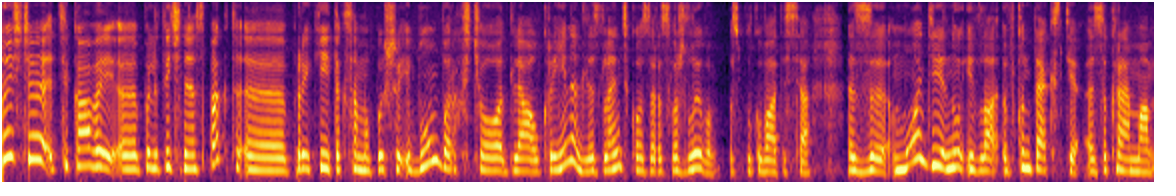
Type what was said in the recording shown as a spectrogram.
Ну і ще цікавий е, політичний аспект, е, про який так само пише і Блумберг, що для України, для Зеленського зараз важливо поспілкуватися з моді. Ну і вла в контексті, зокрема,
